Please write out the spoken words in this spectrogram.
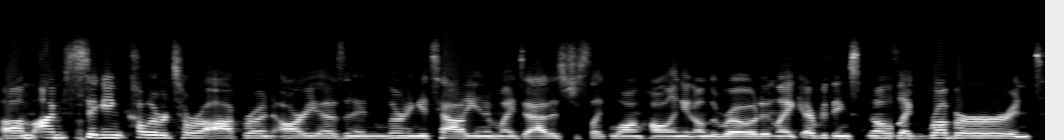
Um, I'm singing coloratura opera and arias and, and learning Italian, and my dad is just like long hauling it on the road, and like everything smells like rubber and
